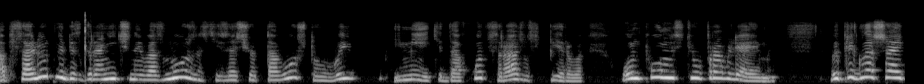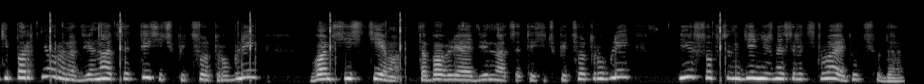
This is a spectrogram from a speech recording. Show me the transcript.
Абсолютно безграничные возможности за счет того, что вы имеете доход сразу с первого. Он полностью управляемый. Вы приглашаете партнера на 12 500 рублей, вам система добавляет 12 500 рублей, и, собственно, денежные средства идут сюда.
